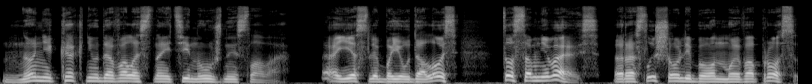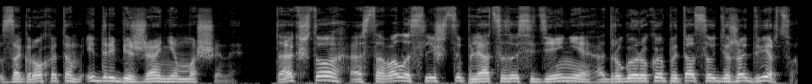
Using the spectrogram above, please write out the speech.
но никак не удавалось найти нужные слова. А если бы и удалось, то сомневаюсь, расслышал ли бы он мой вопрос за грохотом и дребезжанием машины. Так что оставалось лишь цепляться за сиденье, а другой рукой пытаться удержать дверцу.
